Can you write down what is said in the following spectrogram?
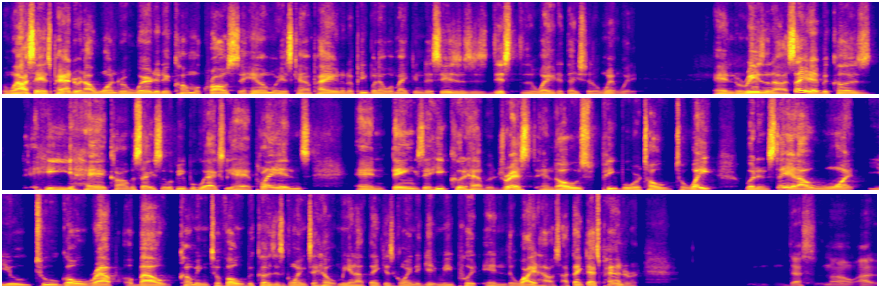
And when i say it's pandering i wonder where did it come across to him or his campaign or the people that were making decisions is this the way that they should have went with it and the reason I say that because he had conversations with people who actually had plans and things that he could have addressed, and those people were told to wait. But instead, I want you to go rap about coming to vote because it's going to help me, and I think it's going to get me put in the White House. I think that's pandering. That's no, I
